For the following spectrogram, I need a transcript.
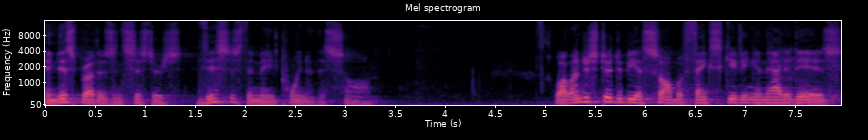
And this, brothers and sisters, this is the main point of this psalm. While understood to be a psalm of thanksgiving and that it is,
